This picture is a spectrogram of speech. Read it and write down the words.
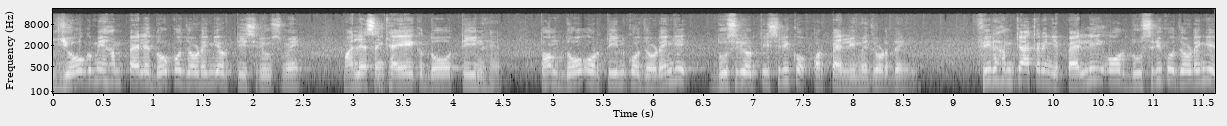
योग में हम पहले दो को जोड़ेंगे और तीसरी उसमें मान लिया संख्या एक, दो, तीन है तो हम दो और तीन को जोड़ेंगे, दूसरी और तीसरी को, और पहली में जोड़ देंगे। फिर हम क्या करेंगे? पहली और दूसरी को जोड़ेंगे,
